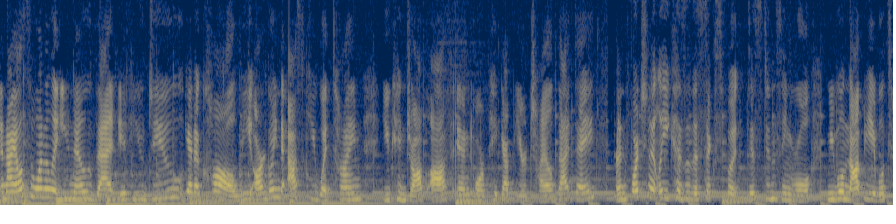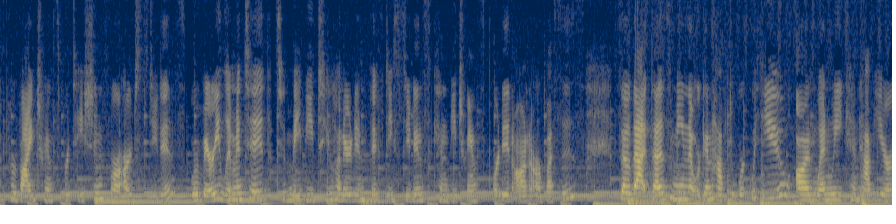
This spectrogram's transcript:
And I also want to let you know that if you do get a call, we are going to ask you what time you can drop off and or pick up your child that day. Unfortunately, because of the six foot distancing rule, we will not be able to provide transportation for our students. We're very limited to maybe 250 students can be transported on our buses. So that does mean that we're gonna have to work with you on when we can have your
